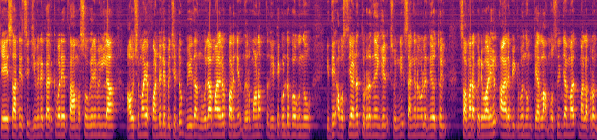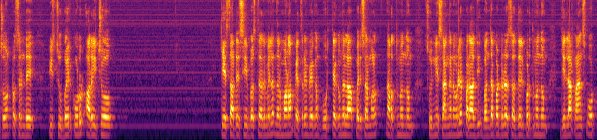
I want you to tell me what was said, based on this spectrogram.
K S R T C ജീവനക്കാർക്ക് വരെ താമസ സൗകര്യമില്ല. ആവശ്യമായ ഫണ്ട് ലഭിച്ചിട്ടും വിവിധ നൂലാമാലകൾ പറഞ്ഞ് നിർമ്മാണം നീട്ടിക്കൊണ്ടുപോകുന്നു. ഇതേ അവസ്ഥയാണ് തുടരുന്നതെങ്കിൽ സുന്നി സംഘടനകളുടെ നേതൃത്വത്തിൽ സമര പരിപാടികൾ ആരംഭിക്കുമെന്നും Kerala Muslim Jamaath Malappuram zone president P Subair Kodur അറിയിച്ചു. K S R T C bus terminal നിർമ്മാണം എത്രയും വേഗം പൂർത്തിയാക്കുന്നതിനുള്ള പരിശ്രമങ്ങൾ നടത്തുമെന്നും സുന്നി സംഘടനകളുടെ പരാതി ബന്ധപ്പെട്ടവരെ ശ്രദ്ധയിൽപ്പെടുത്തുമെന്നും ജില്ലാ ട്രാൻസ്പോർട്ട്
